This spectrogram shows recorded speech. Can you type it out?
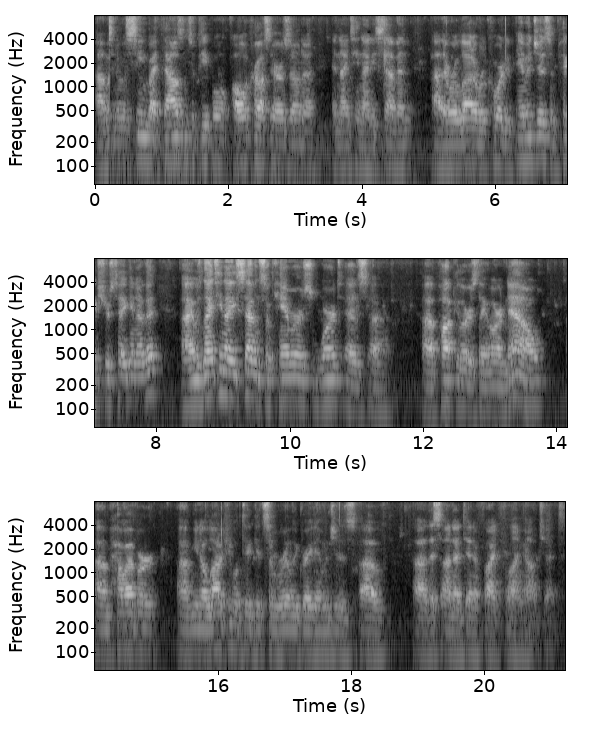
and it was seen by thousands of people all across Arizona in 1997. there were a lot of recorded images and pictures taken of it. Uh, it was 1997, so cameras weren't as uh, uh, popular as they are now. Um, however, um, you know, a lot of people did get some really great images of uh, this unidentified flying object.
